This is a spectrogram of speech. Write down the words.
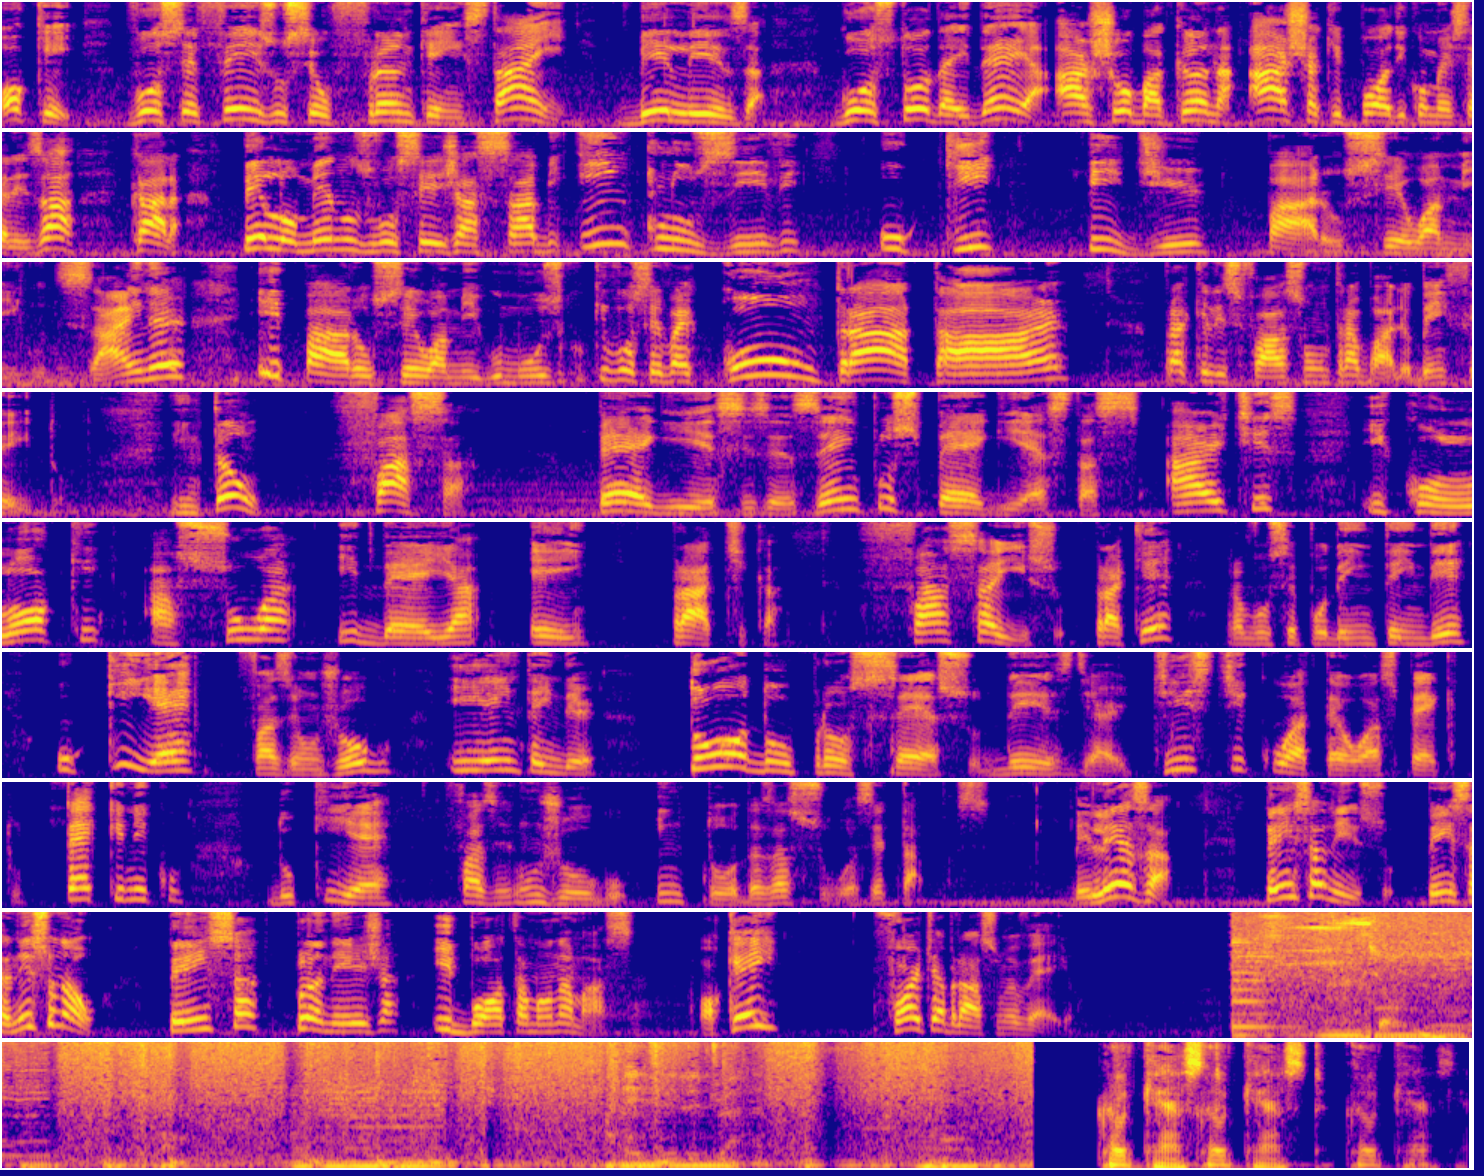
Ok, você fez o seu Frankenstein, beleza. Gostou da ideia? Achou bacana? Acha que pode comercializar? Cara, pelo menos você já sabe, inclusive, o que pedir para o seu amigo designer e para o seu amigo músico que você vai contratar para que eles façam um trabalho bem feito. Então, faça. Pegue esses exemplos, pegue estas artes e coloque a sua ideia em prática. Faça isso. Para quê? Para você poder entender o que é fazer um jogo e entender todo o processo, desde artístico até o aspecto técnico, do que é fazer um jogo em todas as suas etapas. Beleza? Pensa nisso. Pensa nisso não. Pensa, planeja e bota a mão na massa. Ok? Forte abraço, meu velho. Codecast, Codecast, Codecast.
